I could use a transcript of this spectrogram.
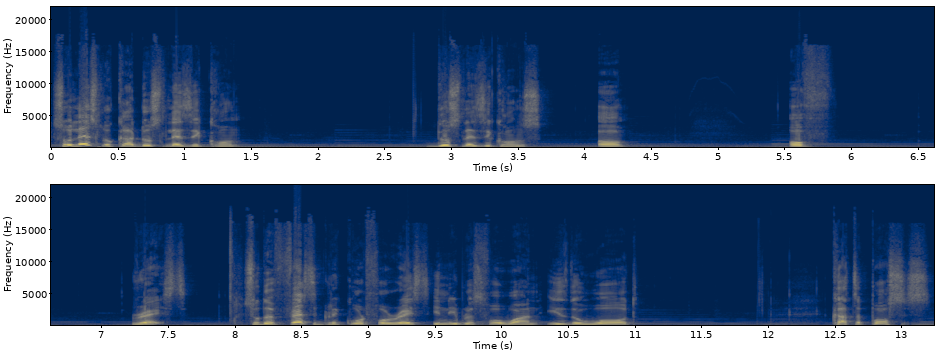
So let's look at those lexicon, those lexicons uh, of rest. So the first Greek word for rest in Hebrews 4:1 is the word katapausis.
